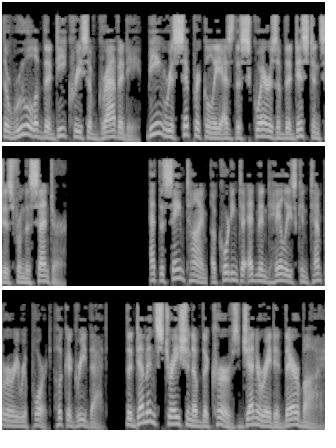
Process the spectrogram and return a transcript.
the rule of the decrease of gravity, being reciprocally as the squares of the distances from the center. At the same time according to Edmund Halley's contemporary report Hooke agreed that, "...the demonstration of the curves generated thereby."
